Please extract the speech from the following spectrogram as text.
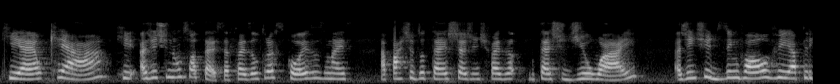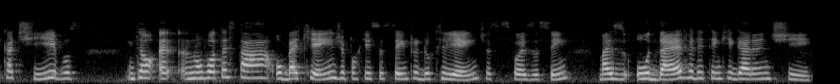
que é o QA, que a gente não só testa, faz outras coisas, mas a parte do teste a gente faz o teste de UI, a gente desenvolve aplicativos, então, é, eu não vou testar o back-end, porque isso é sempre do cliente, essas coisas assim, mas o dev ele tem que garantir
